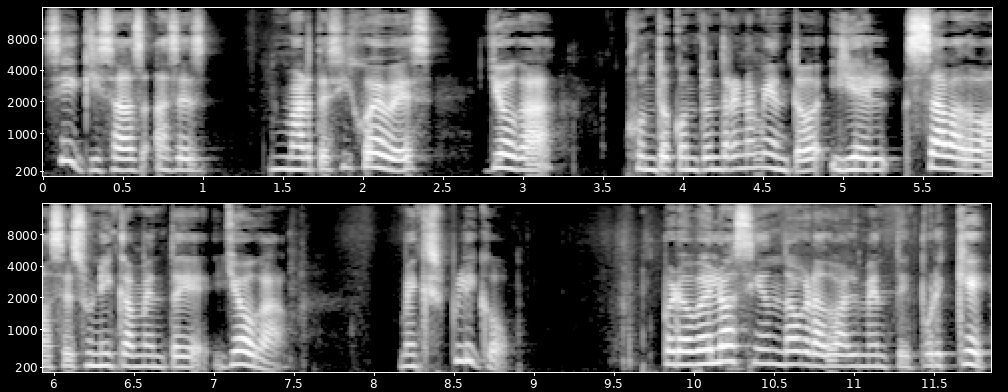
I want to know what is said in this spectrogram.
sí, quizás haces martes y jueves yoga junto con tu entrenamiento y el sábado haces únicamente yoga. ¿Me explico? pero velo haciendo gradualmente. ¿Por qué?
